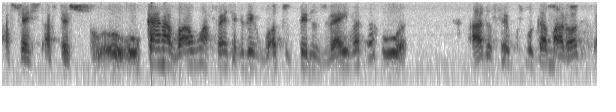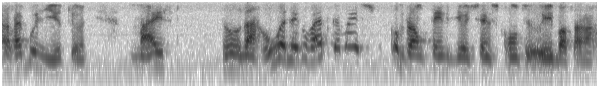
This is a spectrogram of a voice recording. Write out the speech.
as festas, as pessoas, o, o carnaval é uma festa que ele bota o tênis velho e vai pra rua. Ah, não sei como o camarote, o cara vai bonito, né? mas no, na rua, nego vai porque vai comprar um tênis de 800 conto e botar na,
